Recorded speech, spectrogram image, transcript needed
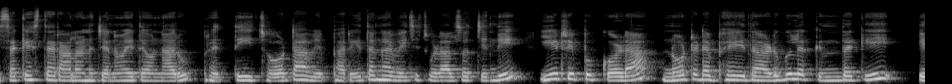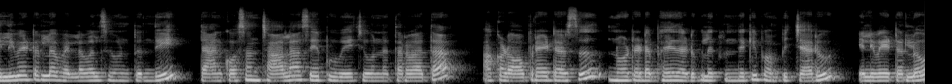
ఇసకేస్తే రాలని జనం అయితే ఉన్నారు. ప్రతి చోట విపరీతంగా వేచి చూడాల్సి వచ్చింది. ఈ ట్రిప్ కూడా నూట డెబ్బై ఐదు అడుగుల కిందకి ఎలివేటర్లో వెళ్ళవలసి ఉంటుంది. దానికోసం చాలాసేపు వేచి ఉన్న తర్వాత అక్కడ ఆపరేటర్స్ నూట డెబ్బై ఐదు అడుగుల క్రిందకి పంపించారు. ఎలివేటర్లో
